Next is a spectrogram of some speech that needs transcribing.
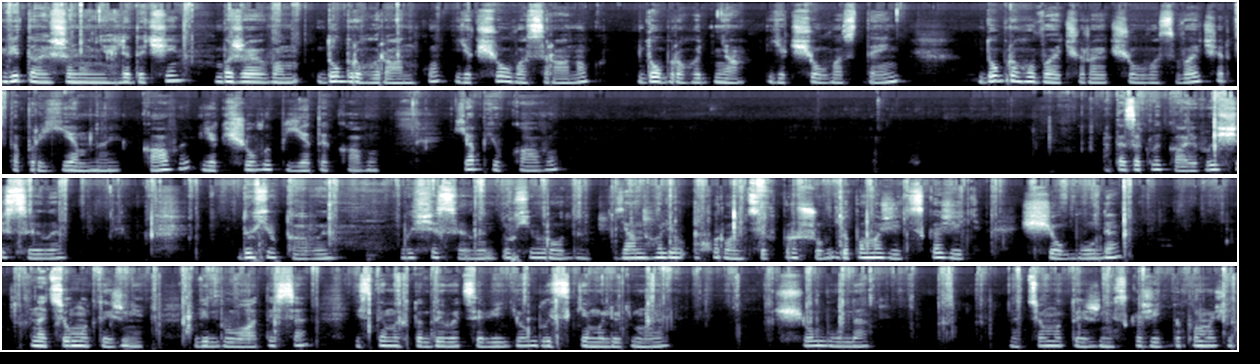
Вітаю, шановні глядачі! Бажаю вам доброго ранку, якщо у вас ранок, доброго дня, якщо у вас день, доброго вечора, якщо у вас вечір, та приємної кави, якщо ви п'єте каву. Я п'ю каву. Та закликаю вищі сили, духів кави, вищі сили, духів роду, янголів охоронців, прошу, допоможіть, скажіть, що буде на цьому тижні відбуватися із тими, хто дивиться відео, близькими людьми. Що буде на цьому тижні? Скажіть, допоможіть.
